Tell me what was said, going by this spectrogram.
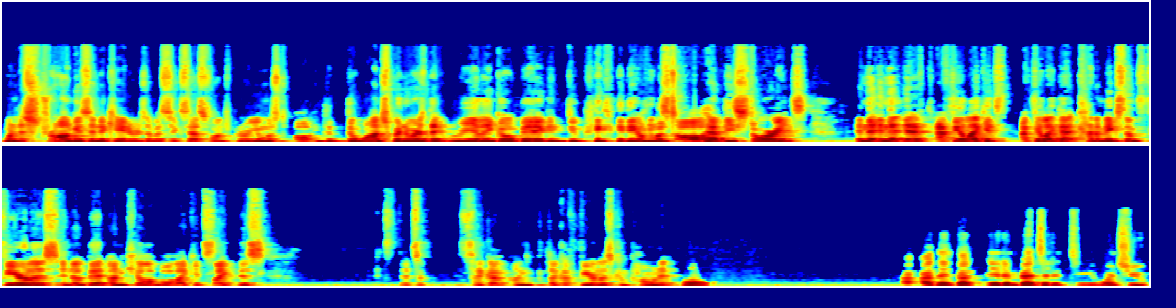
One of the strongest indicators of a successful entrepreneur, you almost all, the, the entrepreneurs that really go big and do big, they almost all have these stories. And, the, and the, I feel like it's, I feel like that kind of makes them fearless and a bit unkillable. Like it's like this, it's, it's a, it's like a, like a fearless component. Well, I think that it embeds it into you once you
